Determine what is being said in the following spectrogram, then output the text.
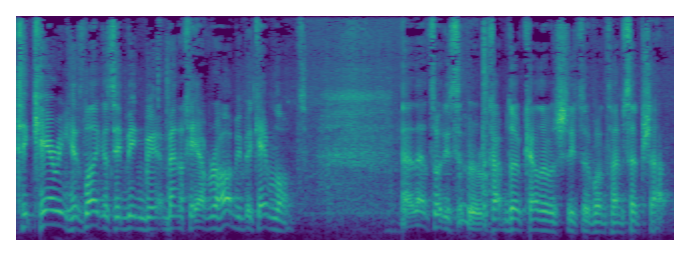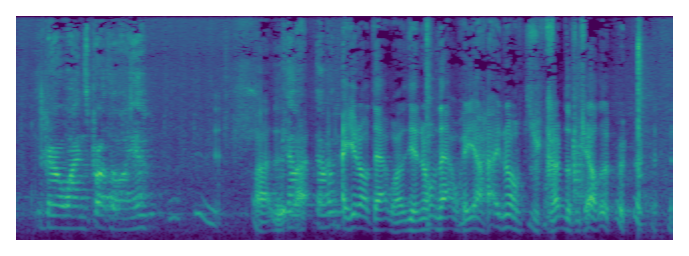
to carrying his legacy, being Ben Achi Abraham. He became Lot. Uh, that's what he said. Chaim Dov Keller was one time said Pshat. Berel Wein's brother-in-law, yeah? Uh, I, you know that one. You know him that way. Yeah, I know Chaim Dov Keller.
